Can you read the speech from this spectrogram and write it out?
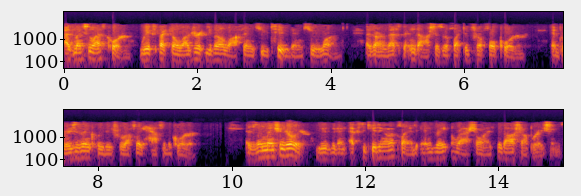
As mentioned last quarter, we expect a larger EBITDA loss in Q2 than in Q1, as our investment in Dosh is reflected for a full quarter, and Bridg is included for roughly half of the quarter. As Lynne mentioned earlier, we have begun executing on a plan to integrate and rationalize the Dosh operations,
